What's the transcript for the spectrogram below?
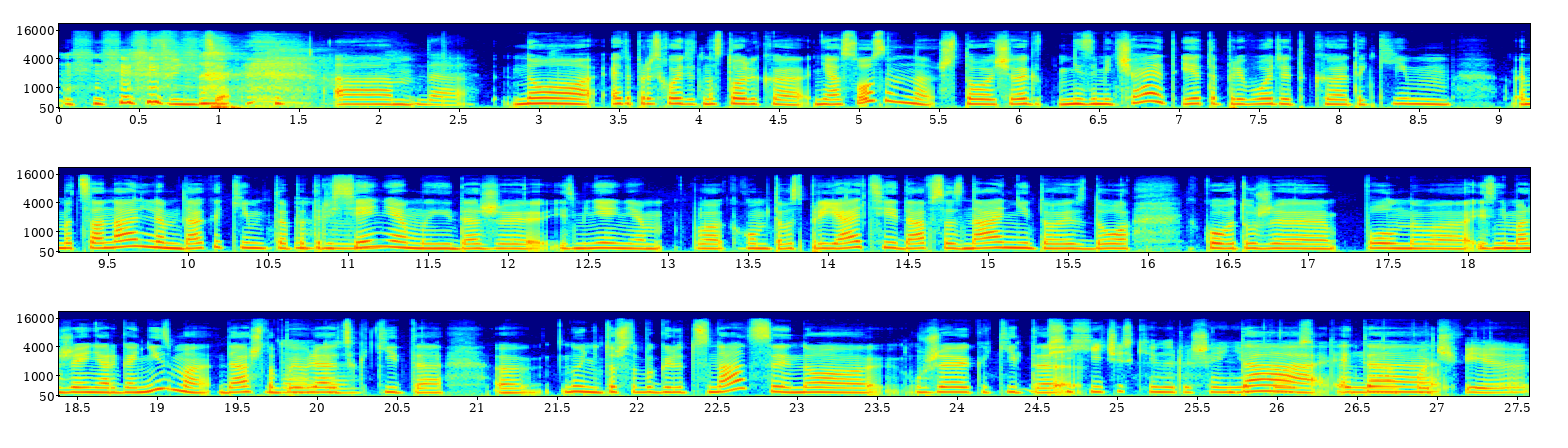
Извините. Да. Но это происходит настолько неосознанно, что человек не замечает, и это приводит к таким эмоциональным, да, каким-то потрясениям mm-hmm. и даже изменениям в каком-то восприятии, да, в сознании, то есть до какого-то уже полного изнеможения организма, да, что да, появляются да. какие-то, э, ну не то чтобы галлюцинации, но уже какие-то психические нарушения да, просто это на почве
